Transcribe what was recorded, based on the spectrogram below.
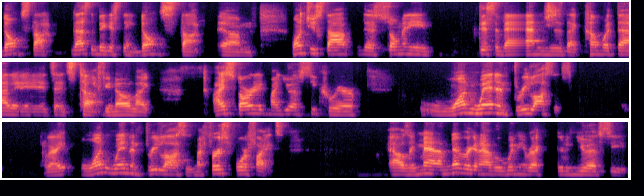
don't stop. That's the biggest thing. Don't stop. Um, once you stop, there's so many disadvantages that come with that. It's, it's tough, you know, like I started my UFC career one win and three losses. Right? One win and three losses, my first four fights. I was like, man, I'm never going to have a winning record in UFC.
